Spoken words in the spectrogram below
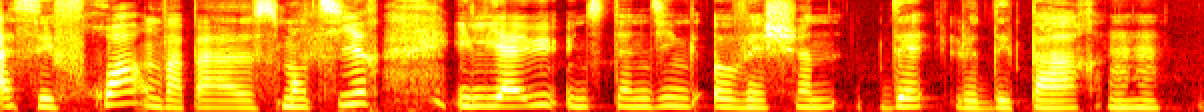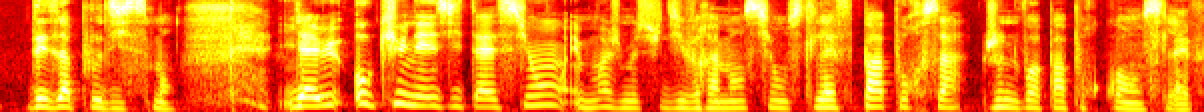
assez froid, on va pas se mentir. Il y a eu une standing ovation dès le départ Mhm. Des applaudissements. Il n'y a eu aucune hésitation et moi je me suis dit vraiment si on se lève pas pour ça, je ne vois pas pourquoi on se lève.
